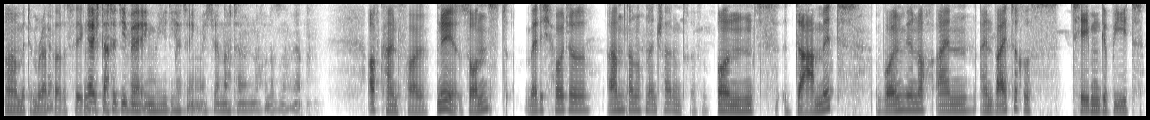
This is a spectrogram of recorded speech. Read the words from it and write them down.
äh, mit dem Rapper. Ja. Deswegen. Ja, ich dachte, die wäre irgendwie, die hätte irgendwelche Nachteile noch oder so, ja. Auf keinen Fall. Nee, sonst werde ich heute Abend dann noch eine Entscheidung treffen. Und damit wollen wir noch ein, ein weiteres Themengebiet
